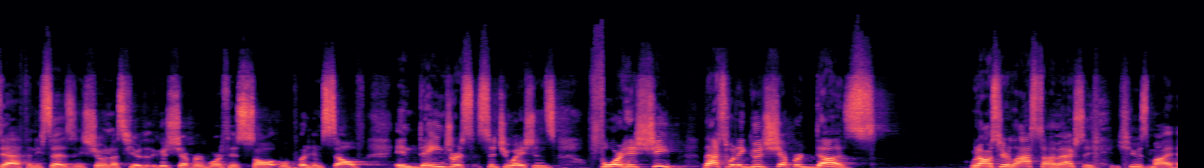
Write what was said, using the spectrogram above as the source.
death. And he says, and he's shown us here that the good shepherd, worth his salt, will put himself in dangerous situations for his sheep. That's what a good shepherd does. When I was here last time, I actually used my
